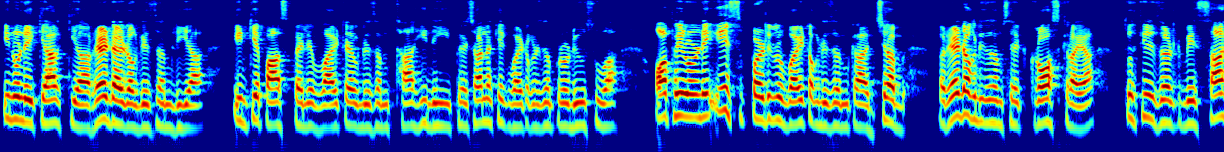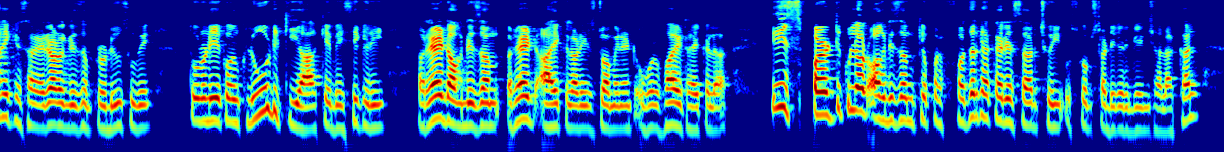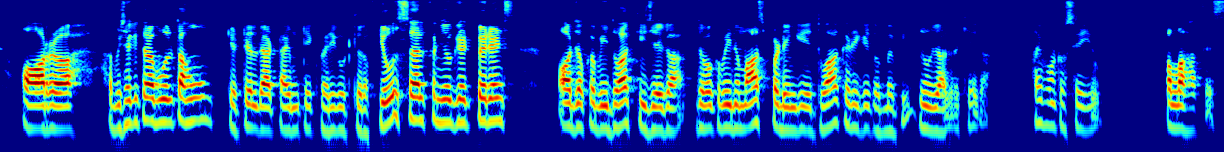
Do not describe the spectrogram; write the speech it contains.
इन्होंने क्या किया। रेड आइड ऑर्गेनिज्म लिया। इनके पास पहले वाइट ऑर्गेनिज्म था ही नहीं। फिर अचानक एक वाइट ऑर्गेनिज्म प्रोड्यूस हुआ और फिर उन्होंने इस पर्टिकुलर वाइट ऑर्गेनिज्म का जब रेड ऑर्गेनिज्म से क्रॉस कराया तो उसके रिज़ल्ट में सारे के सारे रेड ऑर्गेनिज्म प्रोड्यूस हुए। तो उन्होंने ये कंक्लूड किया कि basically red organism red eye colour is dominant over white eye colour इस पर्टिकुलर ऑर्गेनिज्म के ऊपर फर्दर क्या क्या रिसर्च हुई, उसको हम स्टडी करेंगे इंशाल्लाह कल। और हमेशा की तरह बोलता हूँ कि till that time take very good care of yourself and your great parents और जब कभी दुआ कीजिएगा, जब कभी नमाज़ पढ़ेंगे, दुआ करेंगे तो हमें भी ज़रूर याद रखिएगा। I want to say you अल्लाह हाफिज़।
